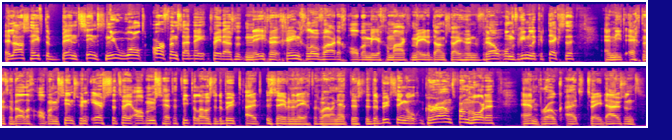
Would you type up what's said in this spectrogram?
Helaas heeft de band sinds New World Orphans uit 2009... geen geloofwaardig album meer gemaakt... mede dankzij hun vrouw-onvriendelijke teksten... en niet echt een geweldig album sinds hun eerste twee albums... het titeloze debuut uit 97... waar we net dus de debuutsingle Ground van hoorden... en Broke uit 2000.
